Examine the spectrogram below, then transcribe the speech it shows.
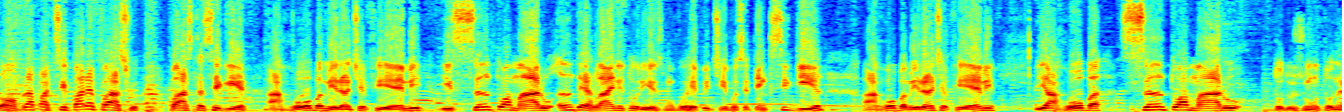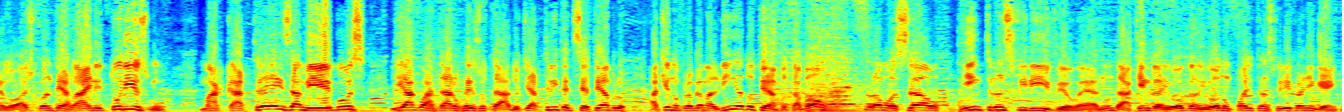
Bom, para participar é fácil, basta seguir arroba Mirante FM e Santo Amaro Underline Turismo. Vou repetir, você tem que seguir arroba Mirante FM e arroba Santo Amaro, tudo junto, né? Lógico, underline turismo marcar três amigos e aguardar o resultado. Dia 30 de setembro, aqui no programa Linha do Tempo, tá bom? Promoção intransferível. É, não dá. Quem ganhou, ganhou, não pode transferir para ninguém.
